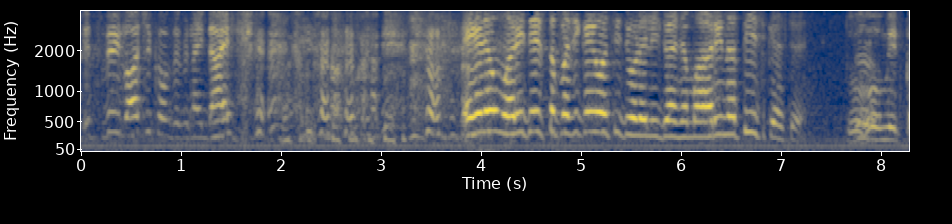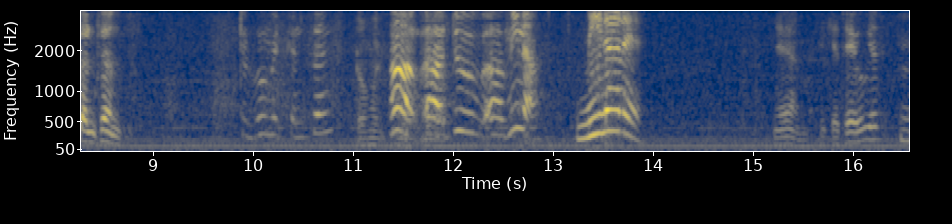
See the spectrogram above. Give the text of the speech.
it's very logical that when I died. એ હું મરી જઈશ તો પછી કઈ ઓછી જોડેલી જોઈએ મારી નથી જ કે છે To whom it concerns? to whom it concerns? Don't worry. Uh, uh, to uh, Mina. મીના ને Yeah. કે છે એવું કે છે?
